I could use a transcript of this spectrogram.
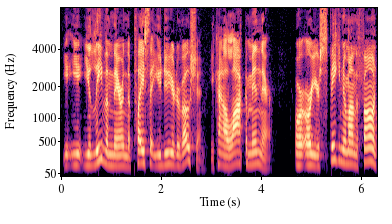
you, you, you, leave him there in the place that you do your devotion. You kind of lock him in there. Or, or you're speaking to him on the phone,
